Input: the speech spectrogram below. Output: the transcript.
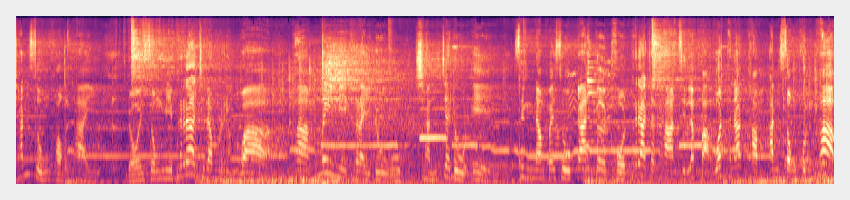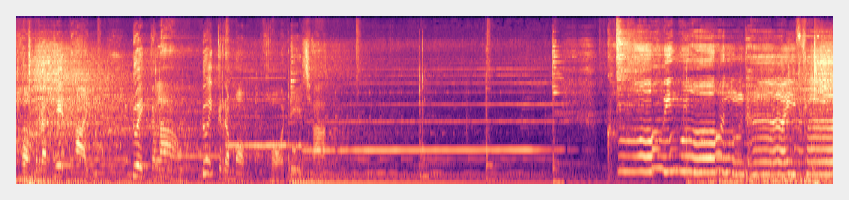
ชั้นสูงของไทย โดยทรงมีพระราชดำริว่า หากไม่มีใครดู ฉันจะดูเอง ซึ่งนำไปสู่การเกิดผลพระราชทานศิลปะวัฒนธรรมอันทรงคุณค่าของประเทศไทย ด้วยกล้าวด้วยกระหม่อมขอเดชะ ขอวิงวอนไทยฟ้า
